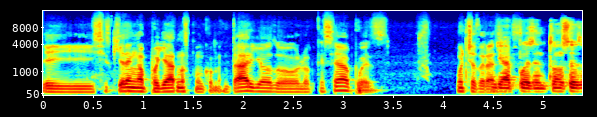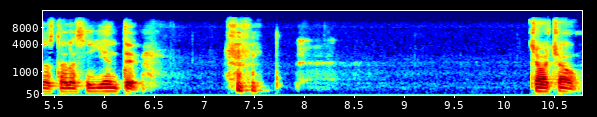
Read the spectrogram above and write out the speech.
Y si quieren apoyarnos con comentarios o lo que sea, pues muchas Ya, gracias. pues entonces, hasta la siguiente. Chao, chao.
